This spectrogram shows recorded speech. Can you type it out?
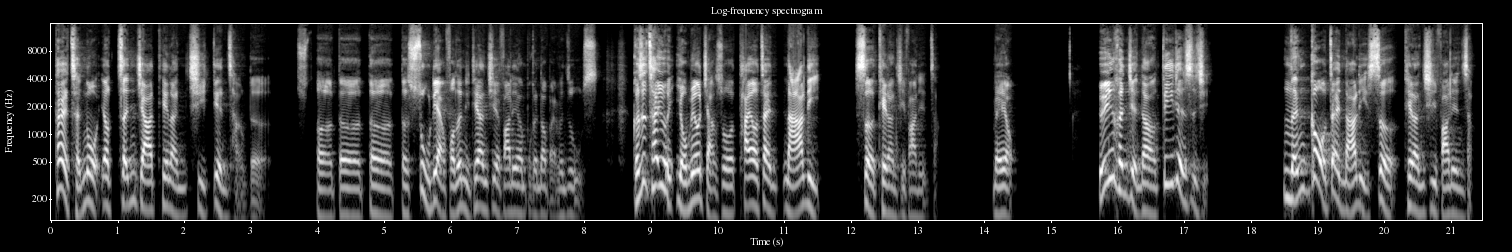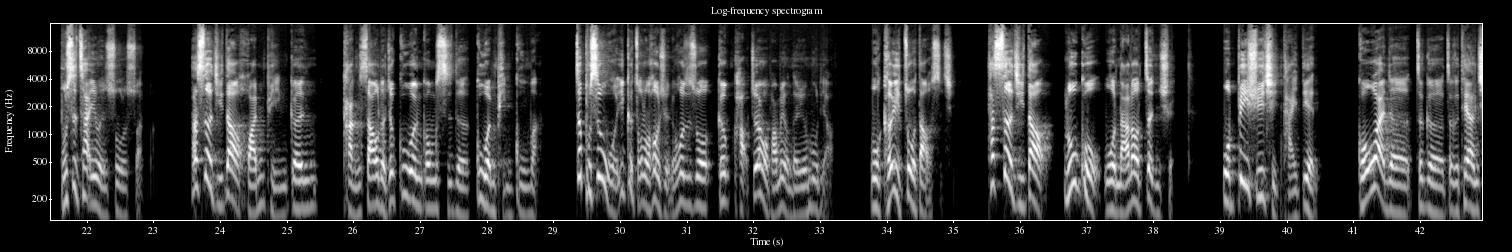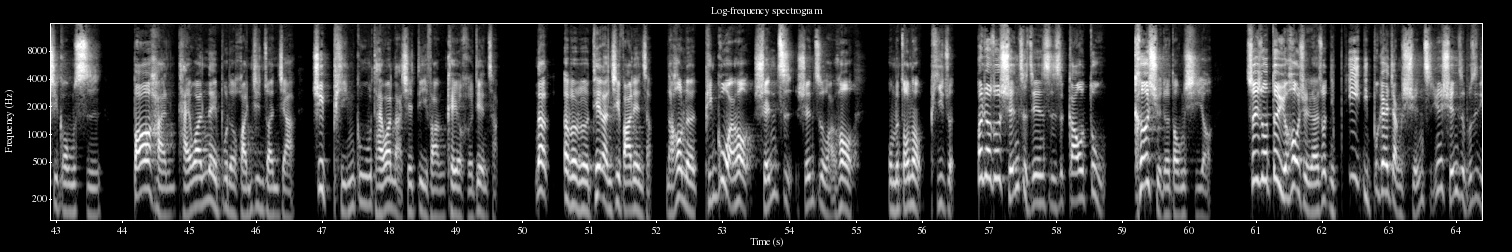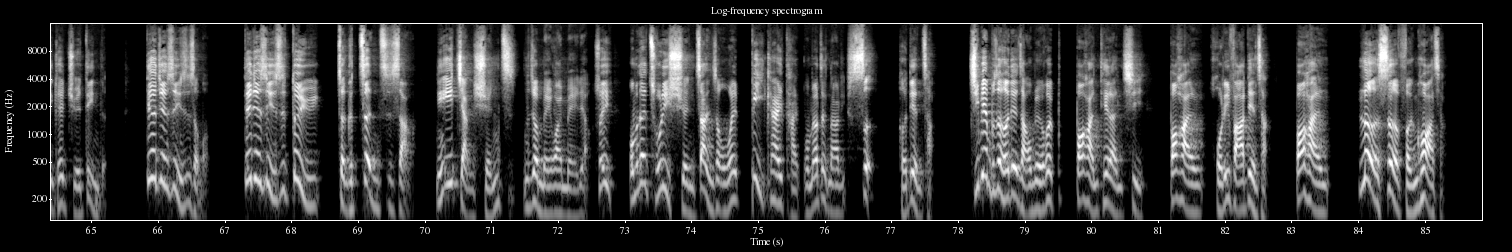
他也承诺要增加天然气电厂的。呃的的的数量，否则你天然气的发电量不可能到百分之五十。可是蔡英文有没有讲说他要在哪里设天然气发电厂？没有。原因很简单，第一件事情，能够在哪里设天然气发电厂，不是蔡英文说了算嘛？它涉及到环评跟扛烧的，就顾问公司的顾问评估嘛。这不是我一个总统候选人，或者说跟好，就像我旁边有能源幕僚。我可以做到的事情，它涉及到，如果我拿到政权，我必须请台电、国外的这个这个天然气公司，包含台湾内部的环境专家，去评估台湾哪些地方可以有核电厂。那呃不不，天然气发电厂。然后呢，评估完后选址，选址完后，我们总统批准。换句话说，选址这件事是高度科学的东西哦。所以说，对于候选人来说，你一你不该讲选址，因为选址不是你可以决定的。第二件事情是什么？第二件事情是对于整个政治上，你一讲选址，那就没完没了。所以我们在处理选战的时候，我们会避开谈我们要在哪里设核电厂，即便不是核电厂，我们也会包含天然气、包含火力发电厂、包含垃圾焚化厂，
